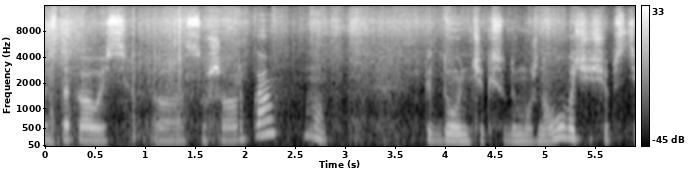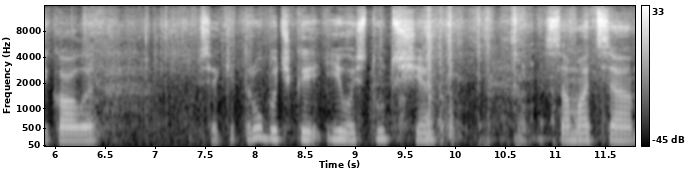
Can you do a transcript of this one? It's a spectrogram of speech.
ось така ось а, сушарка. Ну, піддончик сюди можна овочі, щоб стікали всякі трубочки. І ось тут ще сама ця,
